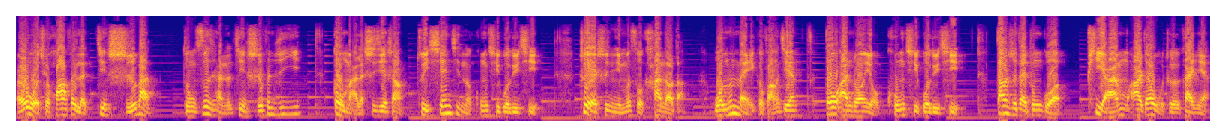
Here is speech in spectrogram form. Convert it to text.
而我却花费了近十万，总资产的近十分之一，购买了世界上最先进的空气过滤器。这也是你们所看到的。我们每个房间都安装有空气过滤器。当时在中国，PM 二点五这个概念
